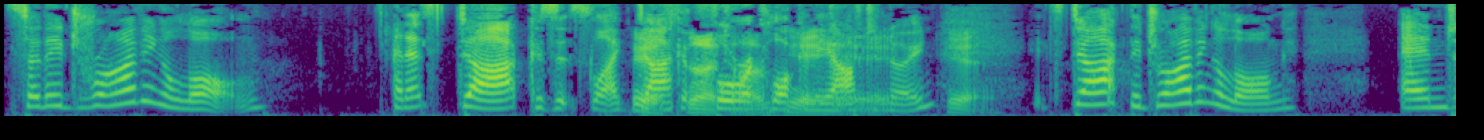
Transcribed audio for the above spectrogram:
So they're driving along, and it's dark because it's like Yeah, dark it's at four nighttime. o'clock Yeah, in the yeah, afternoon. Yeah. It's dark. They're driving along, and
